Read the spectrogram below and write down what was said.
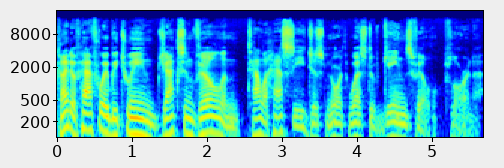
Kind of halfway between Jacksonville and Tallahassee, just northwest of Gainesville, Florida.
